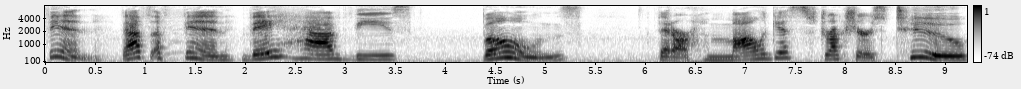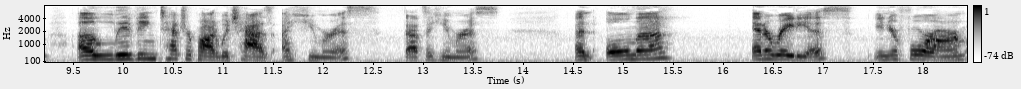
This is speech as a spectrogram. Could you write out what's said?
fin that's a fin. They have these bones that are homologous structures to a living tetrapod, which has a humerus. That's a humerus. An ulna and a radius in your forearm,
